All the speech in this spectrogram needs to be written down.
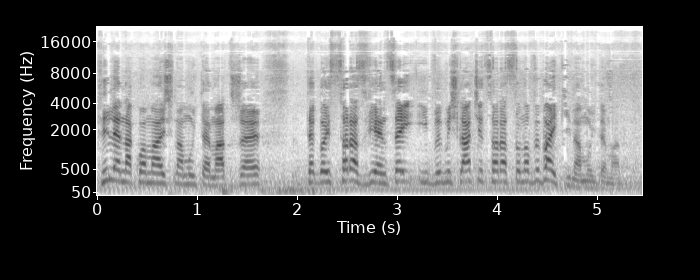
Tyle nakłamałeś na mój temat, że tego jest coraz więcej i wymyślacie coraz to nowe bajki na mój temat.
